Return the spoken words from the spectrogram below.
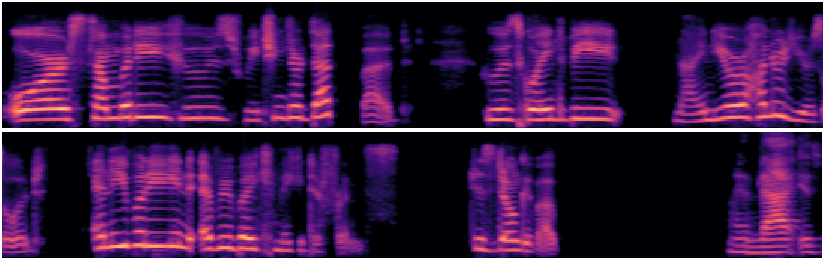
or somebody who's reaching their deathbed, who is going to be 90 or 100 years old. Anybody and everybody can make a difference. Just don't give up. And that is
